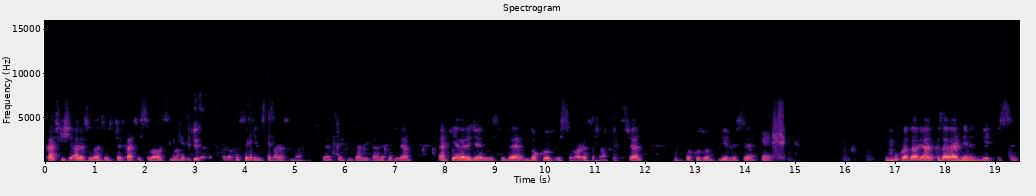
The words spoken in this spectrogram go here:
kaç kişi arasından seçeceğiz? Kaç isim arasından? Sekiz. İkiz. Bakın 8 isim arasından seçeceğiz. 8'den bir tane seçeceğiz. Erkeğe vereceğimiz ismi de 9 isim arasından seçeceğiz. 9'un birlisi bu kadar. Yani kıza verdiğimiz bir isim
